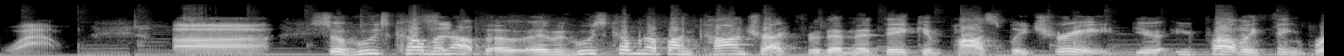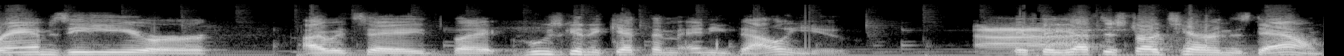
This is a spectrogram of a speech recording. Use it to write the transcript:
Wow. Uh, So who's coming So- up? Uh, I mean, who's coming up on contract for them that they can possibly trade? You, you probably think Ramsey, or I would say like who's going to get them any value if they uh, have to start tearing this down?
